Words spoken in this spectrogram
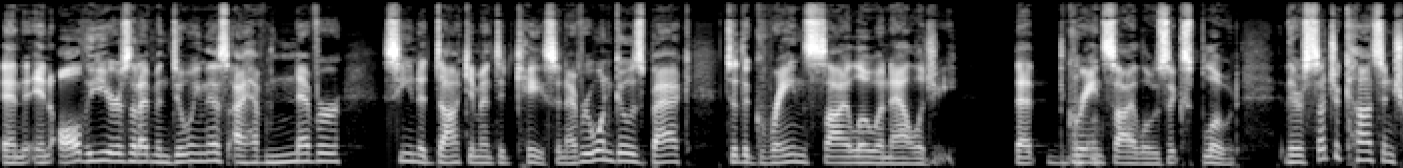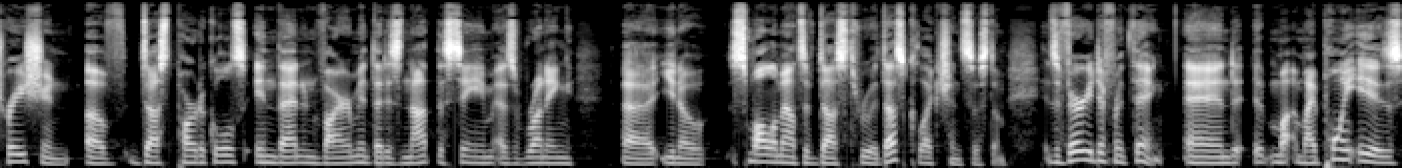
And in all the years that I've been doing this, I have never seen a documented case. And everyone goes back to the grain silo analogy that grain mm-hmm. silos explode. There's such a concentration of dust particles in that environment that is not the same as running, uh, you know, small amounts of dust through a dust collection system. It's a very different thing. And my, my point is,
